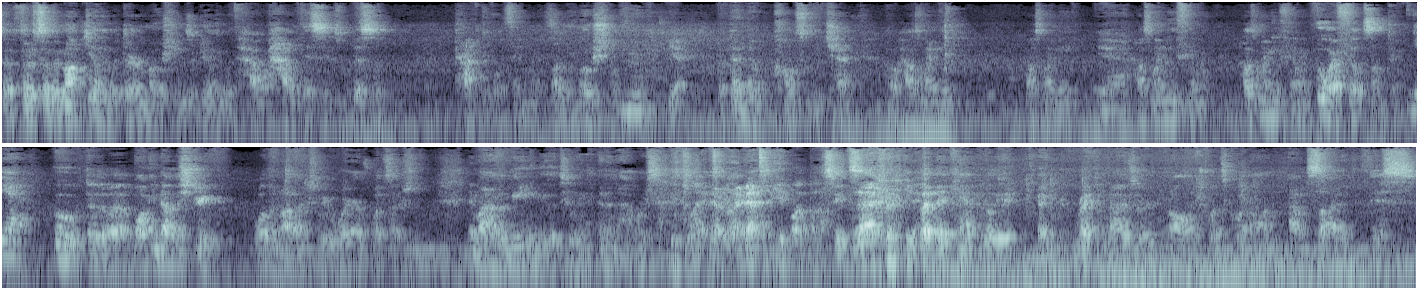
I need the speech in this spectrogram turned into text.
So they're, so they're not dealing with their emotions; they're dealing with how how this is. Well, this is a practical thing. It's not an emotional mm-hmm. thing. Yeah. But then they'll constantly check. Oh, how's my knee? How's my knee? Yeah. How's my knee feeling? How's my knee feeling? Oh, I felt something. Yeah. Oh, da, da, da, walking down the street. Well, they're not actually aware of what's actually. They might have a meeting to go to in, in an hour or something like that, right? About to be hit by bus. Exactly. Yeah. But they can't really recognize or acknowledge what's going on outside of this this injury.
